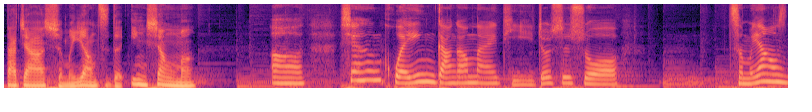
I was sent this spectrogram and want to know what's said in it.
大家什么样子的印象吗？呃，先回应刚刚那一题，就是说，嗯，怎么样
